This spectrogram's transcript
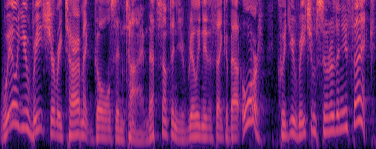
Will you reach your retirement goals in time? That's something you really need to think about. Or could you reach them sooner than you think?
